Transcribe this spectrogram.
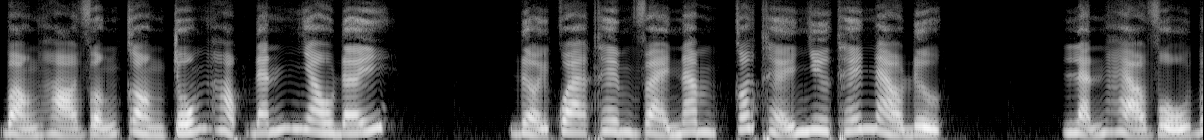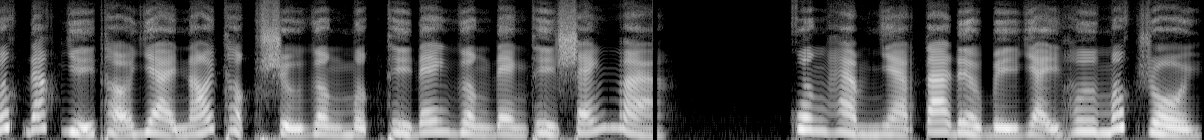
bọn họ vẫn còn trốn học đánh nhau đấy. Đợi qua thêm vài năm, có thể như thế nào được? Lãnh hạ vũ bất đắc dĩ thở dài nói thật sự gần mực thì đen, gần đèn thì sáng mà. Quân hàm nhà ta đều bị dạy hư mất rồi.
